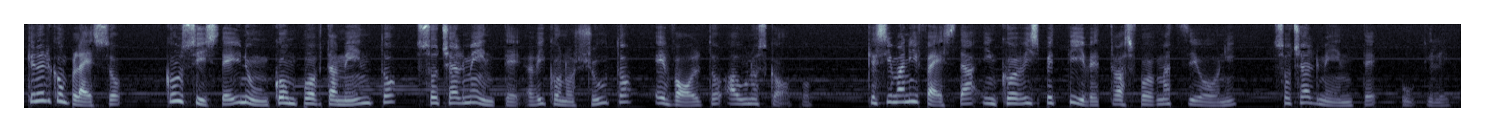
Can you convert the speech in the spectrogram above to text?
che nel complesso consiste in un comportamento socialmente riconosciuto e volto a uno scopo, che si manifesta in corrispettive trasformazioni socialmente utili.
